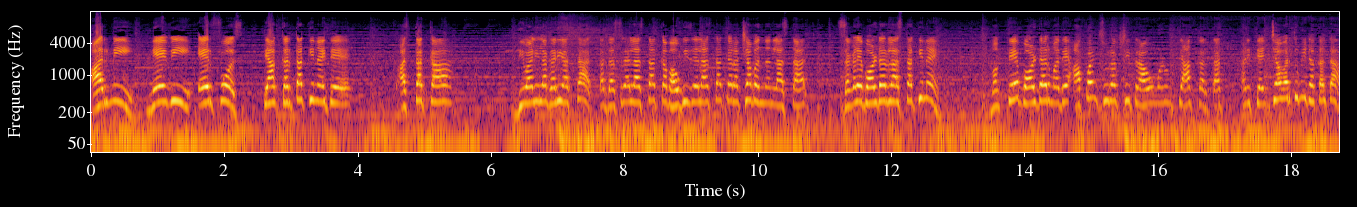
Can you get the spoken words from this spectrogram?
आर्मी नेव्ही एअरफोर्स त्या करतात की नाही ते? असतात का? दिवाळीला घरी असतात का? दसऱ्याला असतात का? भाऊबीजेला असतात का? रक्षाबंधनला असतात? सगळे बॉर्डरला असतात की नाही? मग ते बॉर्डरमध्ये आपण सुरक्षित राहू म्हणून त्याग करतात आणि त्यांच्यावर तुम्ही ढकलता.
